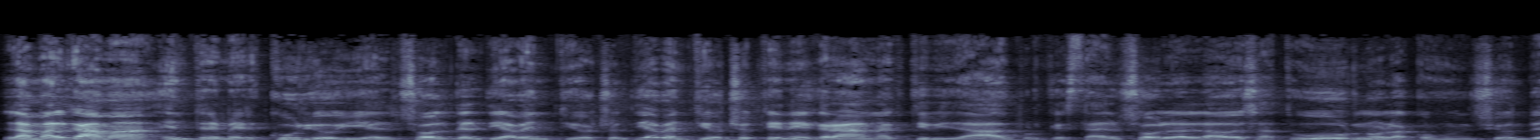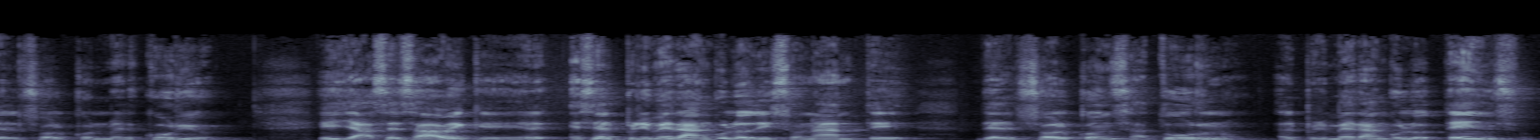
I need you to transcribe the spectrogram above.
La amalgama entre Mercurio y el Sol del día 28. El día 28 tiene gran actividad porque está el Sol al lado de Saturno, la conjunción del Sol con Mercurio. Y ya se sabe que es el primer ángulo disonante del Sol con Saturno, el primer ángulo tenso.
